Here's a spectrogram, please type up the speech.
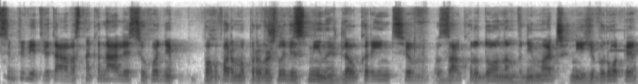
Всім привіт, вітаю вас на каналі. Сьогодні поговоримо про важливі зміни для українців за кордоном в Німеччині, Європі.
